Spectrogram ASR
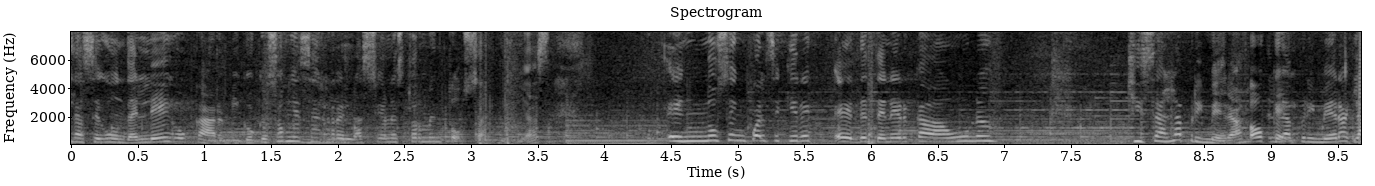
la segunda, el ego kármico, que son esas relaciones tormentosas, niñas. En, no sé en cuál se quiere eh, detener cada una. Quizás la primera, la primera que,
